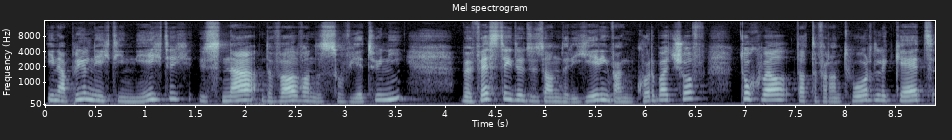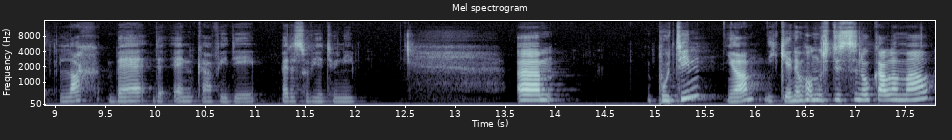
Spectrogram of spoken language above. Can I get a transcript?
in april 1990, dus na de val van de Sovjet-Unie, bevestigde dus dan de regering van Gorbachev toch wel dat de verantwoordelijkheid lag bij de NKVD, bij de Sovjet-Unie. Um, Poetin, ja, die kennen we ondertussen ook allemaal.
